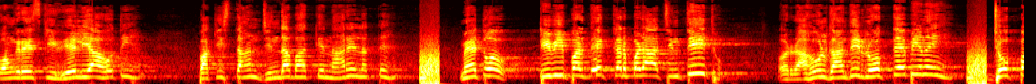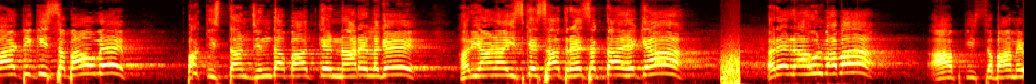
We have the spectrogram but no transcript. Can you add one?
कांग्रेस की रैलियां होती है पाकिस्तान जिंदाबाद के नारे लगते हैं मैं तो टीवी पर देखकर बड़ा चिंतित हूं और राहुल गांधी रोकते भी नहीं हैं। जो पार्टी की सभाओं में पाकिस्तान जिंदाबाद के नारे लगे हरियाणा इसके साथ रह सकता है क्या अरे राहुल बाबा आपकी सभा में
